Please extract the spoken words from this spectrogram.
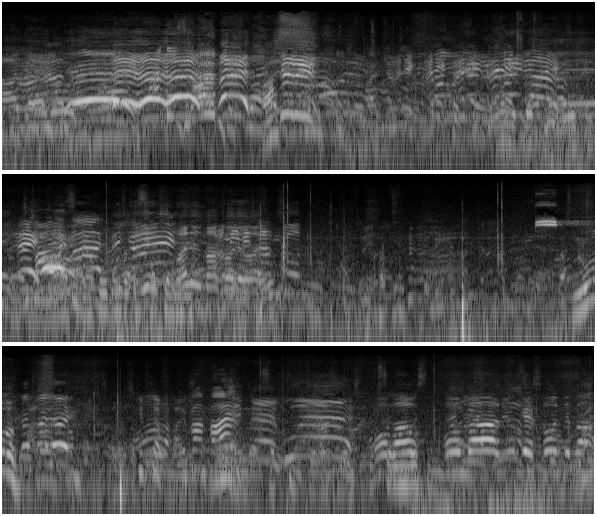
Hey, hey, hey, hey, Schiri! Mann, mach mal, Mann. Was nur? Vorbau, Vorbau, Junge, Freunde, Ball.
